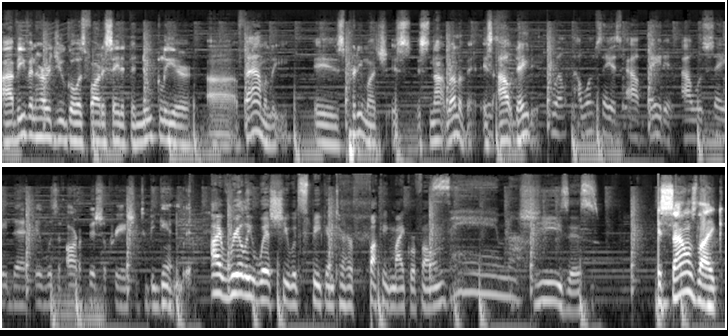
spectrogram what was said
I've even heard you go as far to say that the nuclear uh, family is pretty much it's it's not relevant. It's outdated. Well, I won't say it's outdated. I will say that it was an artificial creation to begin with. I really wish she would speak into her fucking microphone. Same. Jesus. It sounds like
